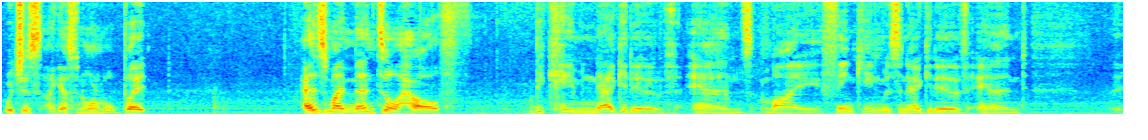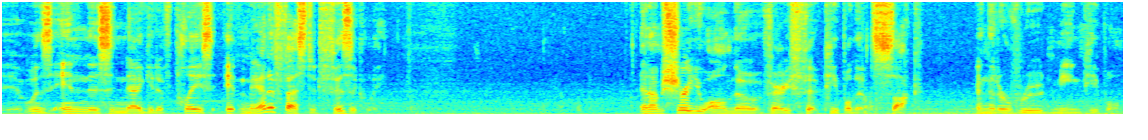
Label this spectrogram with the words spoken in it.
which is, I guess, normal. But as my mental health became negative and my thinking was negative and it was in this negative place, it manifested physically. And I'm sure you all know very fit people that suck and that are rude, mean people.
